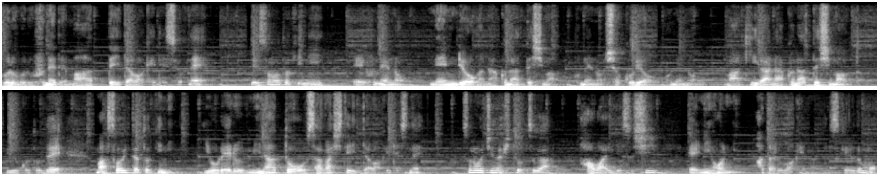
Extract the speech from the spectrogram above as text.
ぐるぐる船で回っていたわけですよね。でその時に船の燃料がなくなってしまう。船の食料船の薪がなくなってしまうということで、まあ、そういった時に寄れる港を探していたわけですね。そのうちの一つがハワイですし日本に当たるわけなんですけれども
